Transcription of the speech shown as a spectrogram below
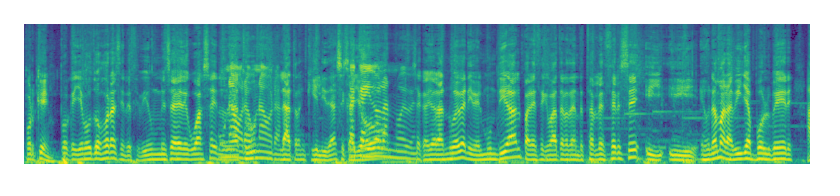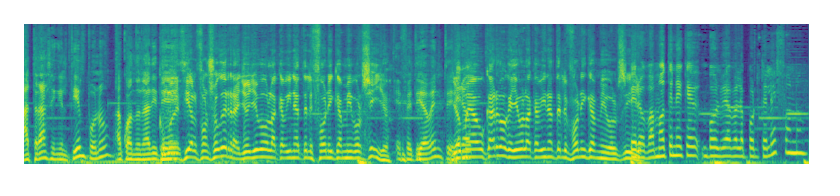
¿Por qué? Porque llevo dos horas sin recibir un mensaje de WhatsApp y no Una hora, tú una hora. La tranquilidad se, Se ha cayó. caído a las nueve. Se cayó a las 9 a nivel mundial, parece que va a tardar en restablecerse y, y es una maravilla volver atrás en el tiempo, ¿no? A cuando nadie te. Como decía Alfonso Guerra, yo llevo la cabina telefónica en mi bolsillo. Efectivamente. Yo Pero- me hago cargo que llevo la cabina telefónica en mi bolsillo. Pero Vamos a tener que volver a hablar por teléfono.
